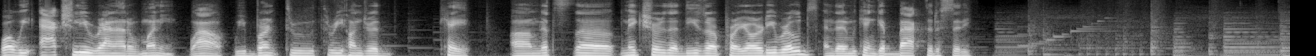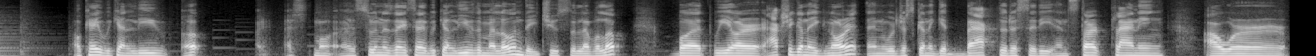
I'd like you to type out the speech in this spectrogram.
Well, we actually ran out of money. Wow, we burnt through 300k. Um, let's uh, make sure that these are priority roads and then we can get back to the city. Okay, we can leave up. Oh, as, as soon as they said we can leave them alone, they choose to level up. But we are actually going to ignore it and we're just going to get back to the city and start planning our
